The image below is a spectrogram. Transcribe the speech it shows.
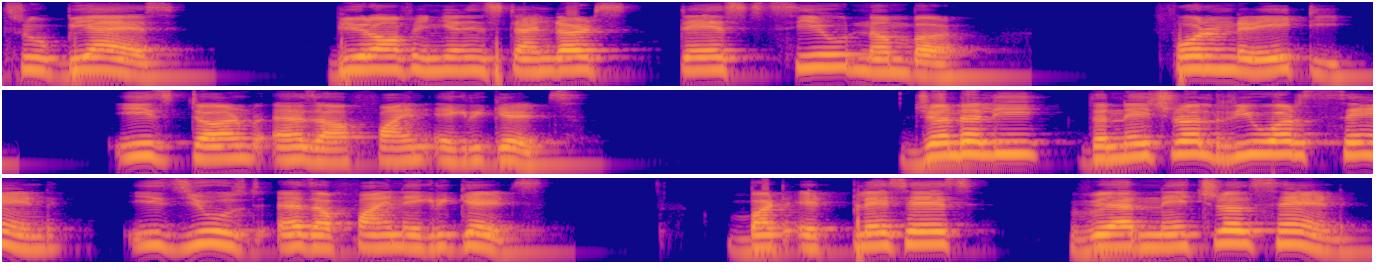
through BIS, Bureau of Indian Standards test sieve number 480 is termed as a fine aggregates. Generally, the natural river sand is used as a fine aggregates, but at places where natural sand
